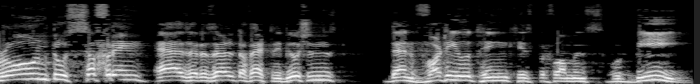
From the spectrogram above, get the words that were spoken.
prone to suffering as a result of attribution then what do you think his performance would be?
